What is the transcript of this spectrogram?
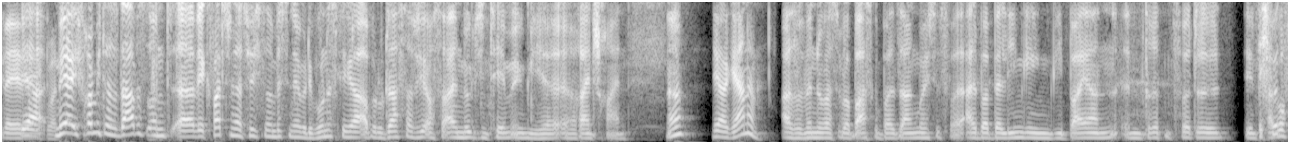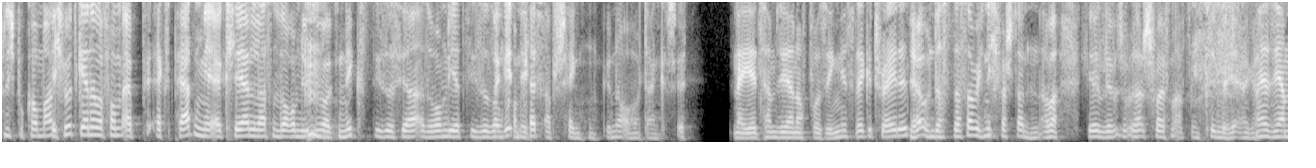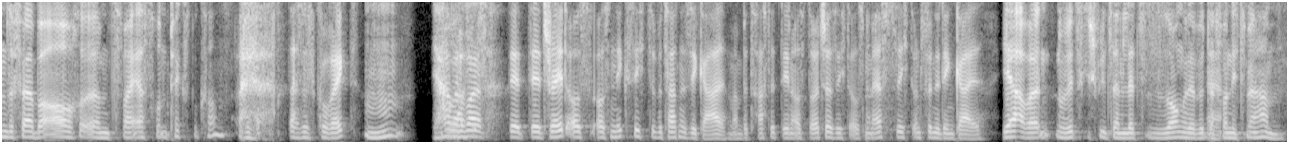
nee, Ja, Quatsch. nee, ich freue mich, dass du da bist und äh, wir quatschen natürlich so ein bisschen über die Bundesliga, aber du darfst natürlich auch zu allen möglichen Themen irgendwie hier äh, reinschreien. Ne? Ja, gerne. Also wenn du was über Basketball sagen möchtest, weil Alba Berlin gegen die Bayern im dritten Viertel den Freiwurf nicht bekommen hat. Ich würde gerne mal vom Experten mir erklären lassen, warum die New York Knicks dieses Jahr, also warum die jetzt die Saison komplett nix. abschenken. Genau, danke schön. Na, jetzt haben sie ja noch Porzingis weggetradet. Ja, und das, das habe ich nicht verstanden. Aber wir, wir schweifen ab, sonst kriegen wir hier Ärger. ja, sie haben dafür aber auch ähm, zwei Erstrunden-Picks bekommen. Das ist korrekt. Mhm. Ja, aber aber, der, der Trade aus, aus Knicks Sicht zu betrachten ist egal. Man betrachtet den aus deutscher Sicht, aus Mavs Sicht und findet den geil. Ja, aber Nowitzki spielt seine letzte Saison und er wird Ja. davon nichts mehr haben.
